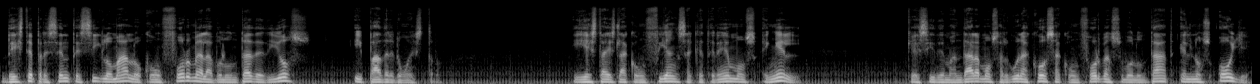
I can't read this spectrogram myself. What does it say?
de este presente siglo malo conforme a la voluntad de Dios y Padre nuestro. Y esta es la confianza que tenemos en Él, que si demandáramos alguna cosa conforme a su voluntad, Él nos oye.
